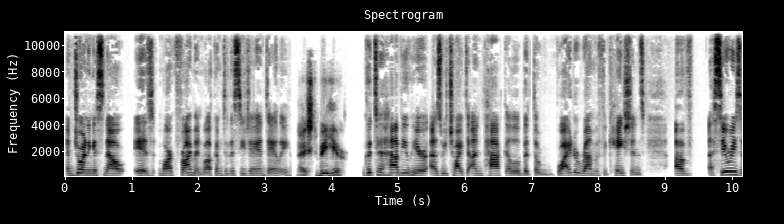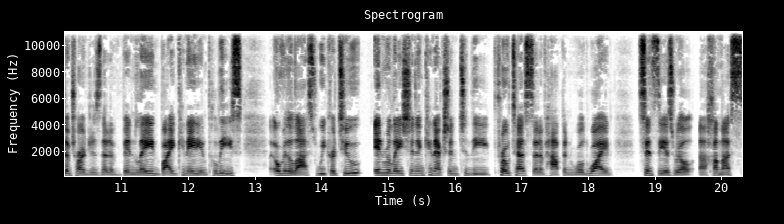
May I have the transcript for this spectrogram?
And joining us now is Mark Freiman. Welcome to the CJN Daily. Nice to be here. Good to have you here as we try to unpack a little bit the wider ramifications of a series of charges that have been laid by Canadian police over the last week or two in relation and connection to the protests that have happened worldwide since the Israel Hamas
